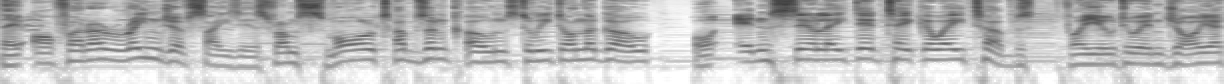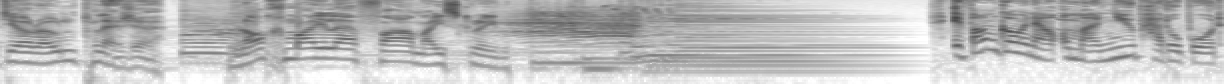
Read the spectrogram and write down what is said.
They offer a range of sizes from small tubs and cones to eat on the go or insulated takeaway tubs for you to enjoy at your own pleasure. Lochmeyler Farm Ice Cream. If I'm going out on my new paddleboard,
